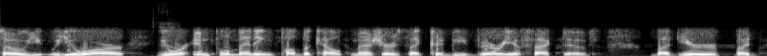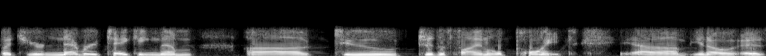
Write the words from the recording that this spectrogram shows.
So you, you are you are implementing public health measures that could be very effective, but you're but but you're never taking them uh, to to the final point. Um, you know, as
